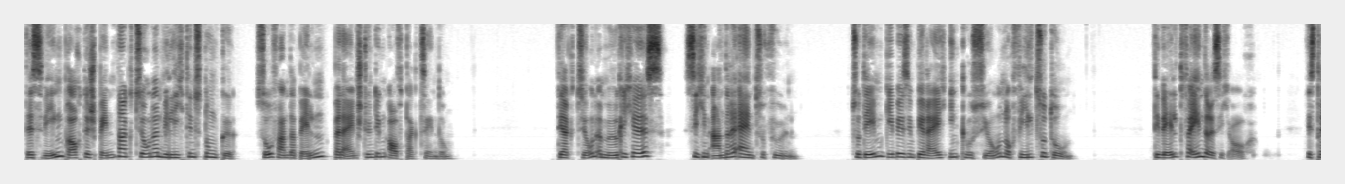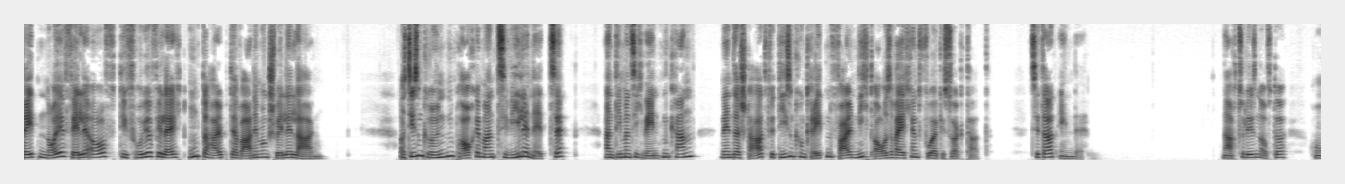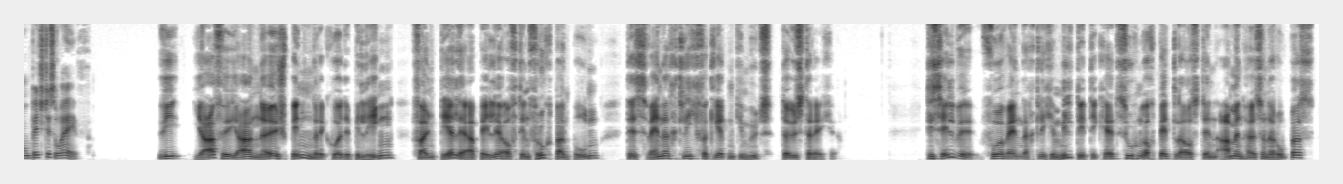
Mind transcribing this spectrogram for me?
Deswegen braucht es Spendenaktionen wie Licht ins Dunkel, so Van der Bellen bei der einstündigen Auftaktsendung. Die Aktion ermögliche es, sich in andere einzufühlen. Zudem gäbe es im Bereich Inklusion noch viel zu tun. Die Welt verändere sich auch. Es treten neue Fälle auf, die früher vielleicht unterhalb der Wahrnehmungsschwelle lagen. Aus diesen Gründen brauche man zivile Netze, an die man sich wenden kann, wenn der Staat für diesen konkreten Fall nicht ausreichend vorgesorgt hat. Zitat Ende. Nachzulesen auf der Homepage des ORF. Wie Jahr für Jahr neue Spendenrekorde belegen, fallen derlei Appelle auf den fruchtbaren Boden des weihnachtlich verklärten Gemüts der Österreicher. Dieselbe vorweihnachtliche Mildtätigkeit suchen auch Bettler aus den Armenhäusern Europas,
